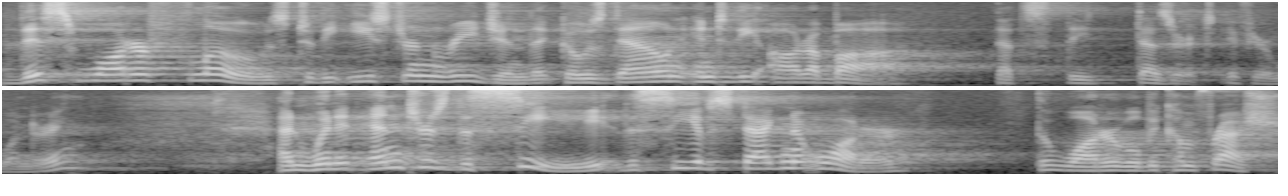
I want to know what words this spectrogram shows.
This water flows to the eastern region that goes down into the Arabah. That's the desert, if you're wondering. And when it enters the sea, the sea of stagnant water, the water will become fresh.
